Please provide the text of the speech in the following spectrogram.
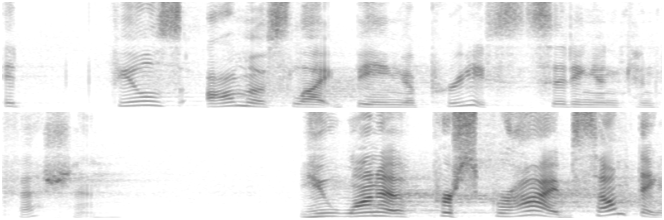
it feels almost like being a priest sitting in confession. You want to prescribe something,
